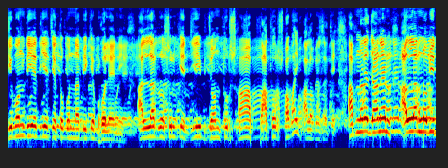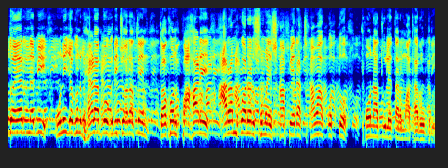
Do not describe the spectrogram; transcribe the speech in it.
জীবন দিয়ে দিয়েছে, তবু নবীকে ভোলেনি। আল্লাহর রসুলকে জীব, জন্তুর সাপ, পাথর সবাই ভালোবেসেছে। আপনারা জানেন, আল্লাহর নবী, দয়ার নবী, উনি যখন ভেড়া বকরি চড়াতেন, তখন পাহাড়ে আরাম করার সময় সাপেরা ছাওয়া করত, ফোনা তুলে তার মাথার উপরি।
